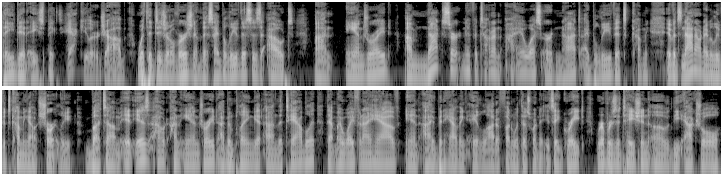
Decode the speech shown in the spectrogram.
they did a spectacular job with the digital version of this. I believe this is out on Android. I'm not certain if it's out on iOS or not. I believe it's coming. If it's not out, I believe it's coming out shortly. But um, it is out on Android. I've been playing it on the tablet that my wife and I have, and I've been having a lot of fun with this one. It's a great representation of the actual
